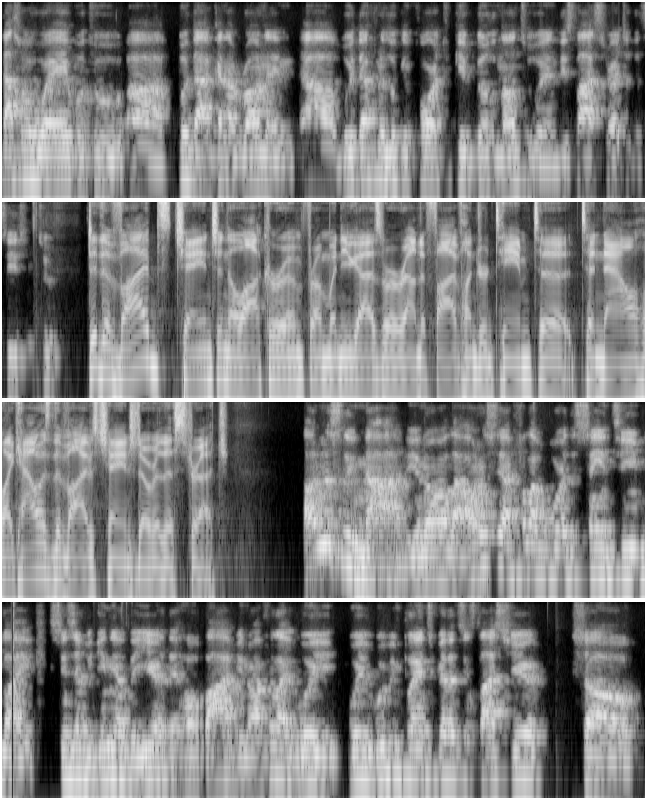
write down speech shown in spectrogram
that's what we're able to uh, put that kind of run, and uh, we're definitely looking forward to keep building onto it in this last stretch of the season too. Did the vibes change in the locker room from when you guys were around a 500 team to to now? Like, how has the vibes changed over this stretch? Honestly, not. You know, like honestly, I feel like we were the same team like since the beginning of the year. The whole vibe. You know, I feel like we we we've been playing together since last year. So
